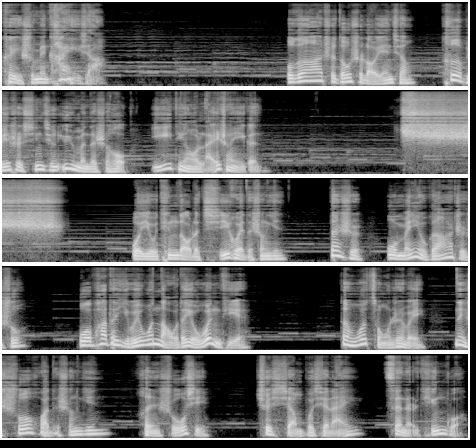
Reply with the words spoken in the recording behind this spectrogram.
可以顺便看一下。我跟阿志都是老烟枪，特别是心情郁闷的时候，一定要来上一根。嘘，我又听到了奇怪的声音，但是我没有跟阿志说，我怕他以为我脑袋有问题。但我总认为那说话的声音很熟悉。却想不起来在哪儿听过。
